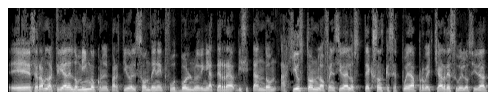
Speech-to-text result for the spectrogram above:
Eh, cerramos la actividad del domingo con el partido del Sunday Night Football, Nueva Inglaterra visitando a Houston, la ofensiva de los Texans que se puede aprovechar de su velocidad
